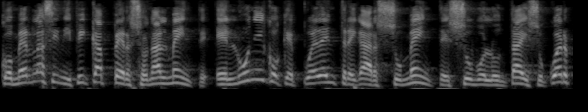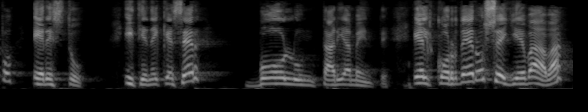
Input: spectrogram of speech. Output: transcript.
Comerla significa personalmente. El único que puede entregar su mente, su voluntad y su cuerpo eres tú. Y tiene que ser voluntariamente. El cordero se llevaba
